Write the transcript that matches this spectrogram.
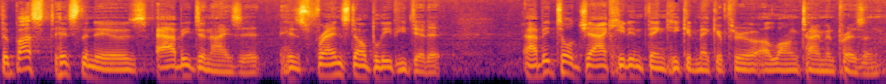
the bust hits the news. Abbie denies it. His friends don't believe he did it. Abbie told Jack he didn't think he could make it through a long time in prison.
